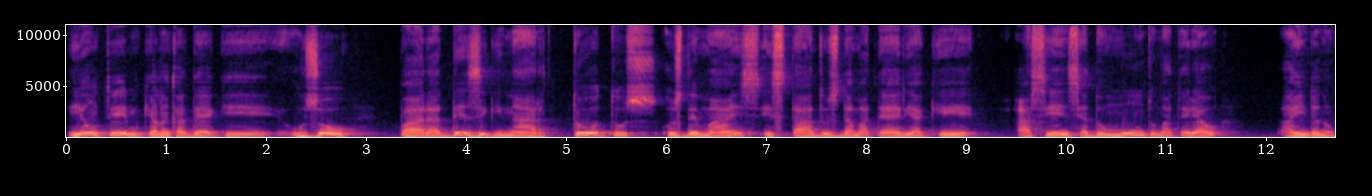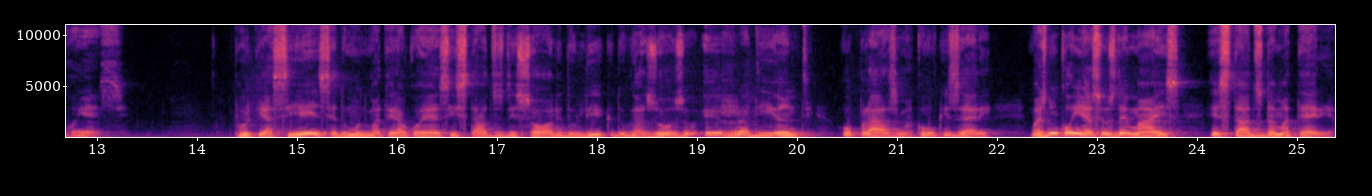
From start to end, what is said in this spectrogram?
e é um termo que Allan Kardec usou para designar todos os demais estados da matéria que a ciência do mundo material ainda não conhece. Porque a ciência do mundo material conhece estados de sólido, líquido, gasoso e radiante, ou plasma, como quiserem, mas não conhece os demais estados da matéria.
